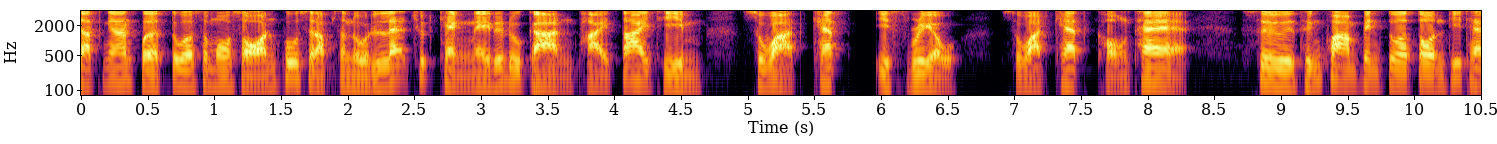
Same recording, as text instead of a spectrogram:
จัดงานเปิดตัวสโมสร ผู้สนับสนุนและชุดแข่งในฤดูกาลภายใต้ทีมสวัสดแคทอิสเรียลสวัสดแคทของแท้ สื่อถึงความเป็นตัวตนที่แท้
